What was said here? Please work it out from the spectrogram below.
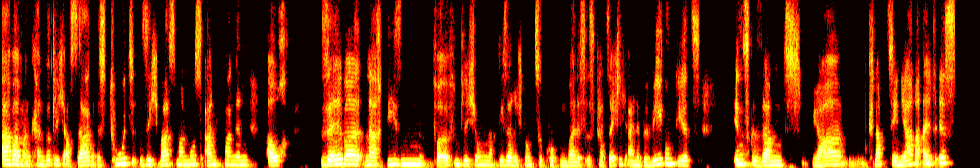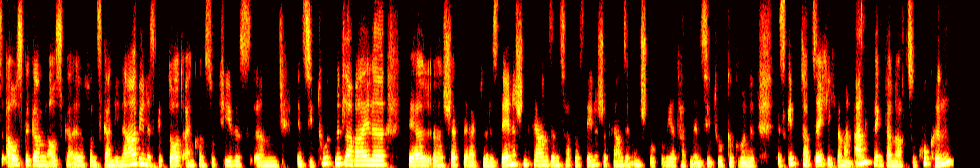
Aber man kann wirklich auch sagen, es tut sich was. Man muss anfangen, auch selber nach diesen Veröffentlichungen, nach dieser Richtung zu gucken, weil es ist tatsächlich eine Bewegung, die jetzt insgesamt ja knapp zehn Jahre alt ist, ausgegangen aus, äh, von Skandinavien. Es gibt dort ein konstruktives ähm, Institut mittlerweile. Der äh, Chefredakteur des dänischen Fernsehens hat das dänische Fernsehen umstrukturiert, hat ein Institut gegründet. Es gibt tatsächlich, wenn man anfängt danach zu gucken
